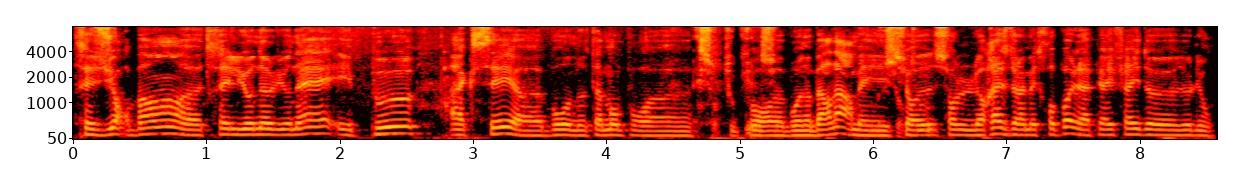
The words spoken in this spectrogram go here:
très urbain, très lyonnais-lyonnais et peu axé, bon notamment pour, surtout pour Bruno Bernard, mais sur, le reste de la métropole et la périphérie de, Lyon.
